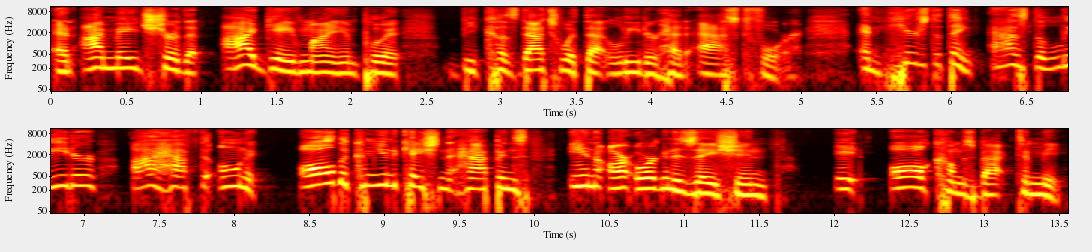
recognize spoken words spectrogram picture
and i made sure that i gave my input because that's what that leader had asked for. And here's the thing as the leader i have to own it. All the communication that happens in our organization it all comes back to me.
